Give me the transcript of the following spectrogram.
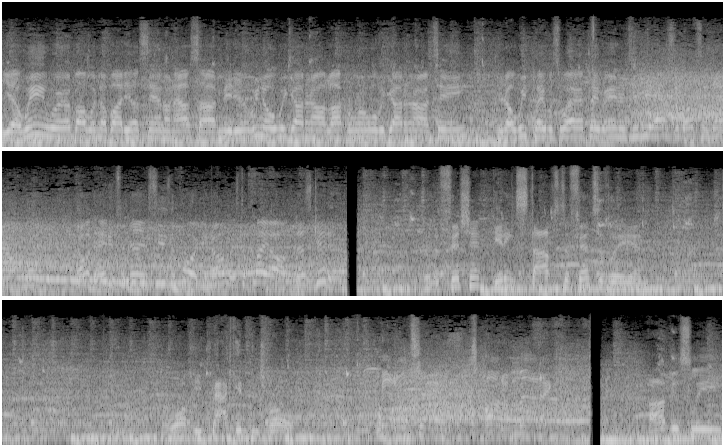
Yeah, we ain't worried about what nobody else saying on the outside media. We know what we got in our locker room, what we got in our team. You know, we play with swag, play with energy. We have some ups and downs, but that was the 82 game season for, you know, it's the playoffs. Efficient, getting stops defensively, and Milwaukee back in control. Middleton, it's automatic. Obviously,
